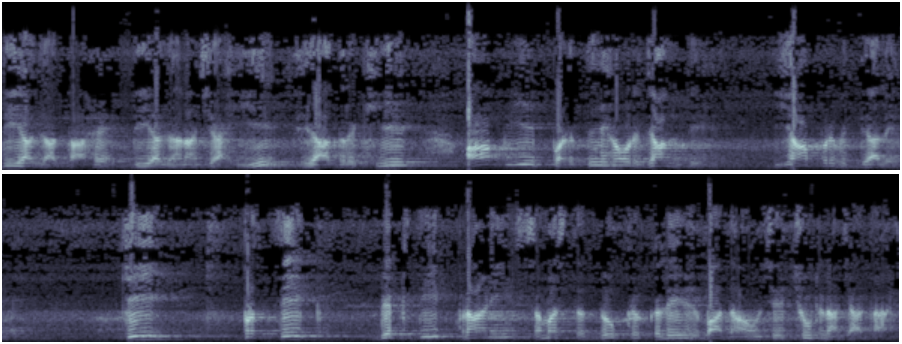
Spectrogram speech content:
दिया जाता है, दिया जाना चाहिए। याद रखिए, आप ये पढ़ते हैं और जानते हैं, यहाँ पर विद्यालय में, कि प्रत्येक व्यक्ति प्राणी समस्त दुख, कलेश, बाधाओं से छूटना चाहता है।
